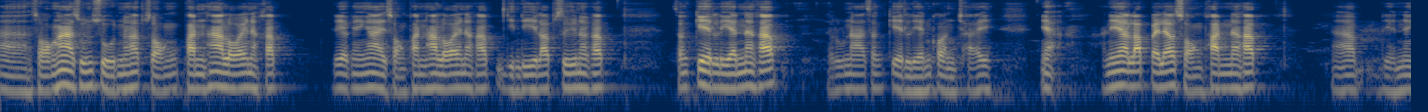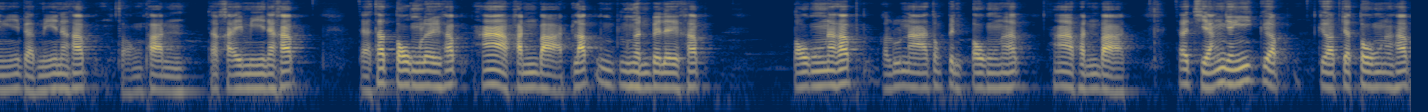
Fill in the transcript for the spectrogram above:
อ่าสองห้าศูนย์ศูนย์นะครับสองพันห้าร้อยนะครับ เรียกง่ายๆสองพันห้าร้อยนะครับ ยินดีรับซื้อนะครับ สังเกตเหรียญนะครับกรุณาสังเกตเหรียญก่อนใช้ เนี่ย อันนี้รับไปแล้วสองพันนะครับ นะครับ เหรียญอย่างนี้แบบนี้นะครับสองพันถ้าใครมีนะครับ แต่ถ้าตรงเลยครับห้าพันบาทรับเงินไปเลยครับ ตรงนะครับ กรุณาต้องเป็นตรงนะครับห้าพันบาท ถ้าเฉียงอย่างนี้เกือบ เกือบจะตรงนะครับ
